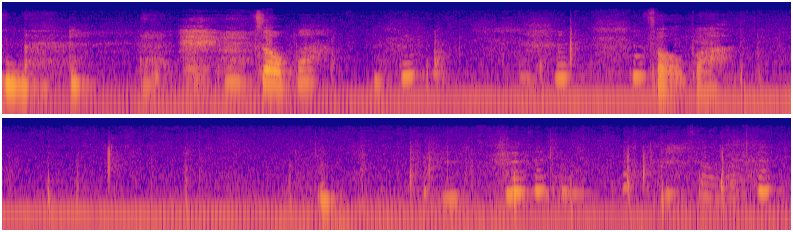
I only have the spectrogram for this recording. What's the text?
走吧，走吧。哦，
